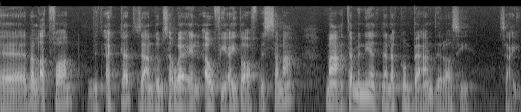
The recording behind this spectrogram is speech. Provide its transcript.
آه، للأطفال نتأكد إذا عندهم سوائل أو في أي ضعف بالسمع مع تمنياتنا لكم بعام دراسي سعيد.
